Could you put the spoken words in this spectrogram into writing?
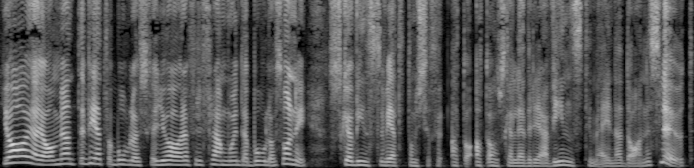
ja, ja, ja, om jag inte vet vad bolaget ska göra, för det framgår inte av bolagsordning, så ska vinsten veta att de, ska- att, att de ska leverera vinst till mig när dagen är slut.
